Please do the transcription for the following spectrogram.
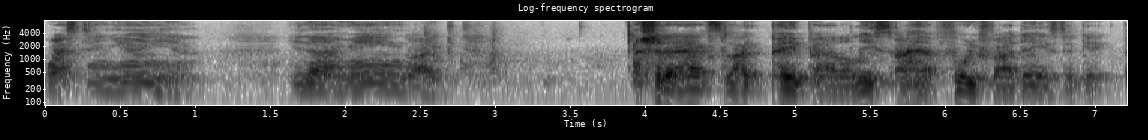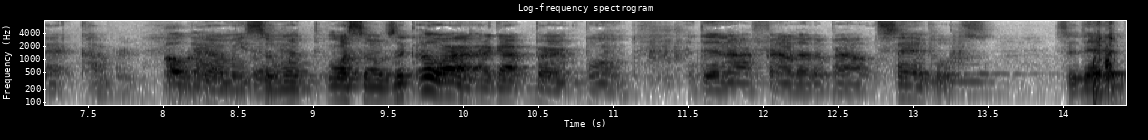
Western Union. You know what I mean? Like, I should have asked like PayPal. At least I have forty five days to get that covered. Okay. You know what I mean? So when, once I was like, oh, all right, I got burnt, boom. And then I found out about samples. So then,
